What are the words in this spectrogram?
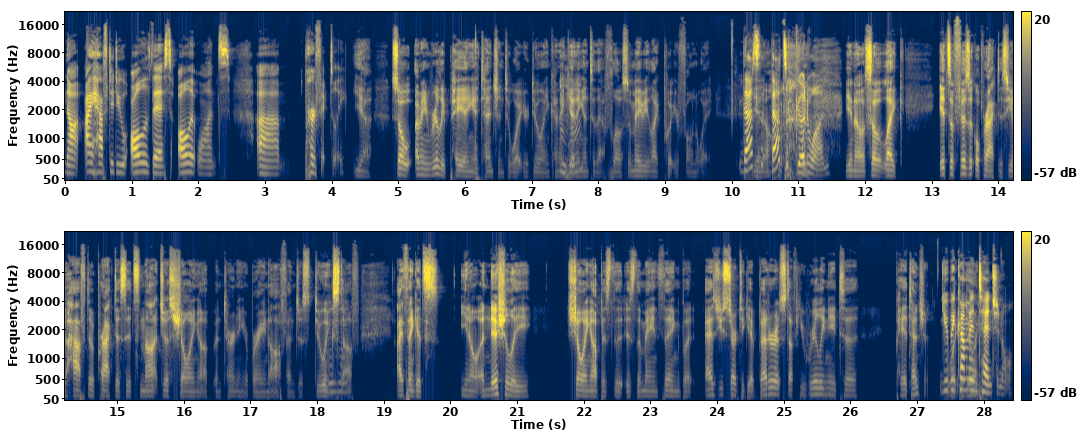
not I have to do all of this all at once um, perfectly. Yeah. So I mean, really paying attention to what you're doing, kind of Mhm. getting into that flow. So maybe like put your phone away. That's You know? that's a good one. you know so like it's a physical practice you have to practice it's not just showing up and turning your brain off and just doing Mhm. stuff i think it's you know initially showing up is the is the main thing but as you start to get better at stuff you really need to pay attention You become intentional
